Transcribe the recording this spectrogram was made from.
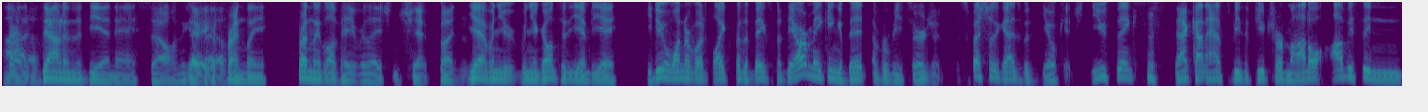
uh, down in the DNA. So we got There you that go. friendly friendly love hate relationship. But Mhm. yeah, when you're when you're going through the NBA, you do wonder what it's like for the bigs, but they are making a bit of a resurgence, especially guys with Jokic. Do you think that kind of has to be the future model? Obviously,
